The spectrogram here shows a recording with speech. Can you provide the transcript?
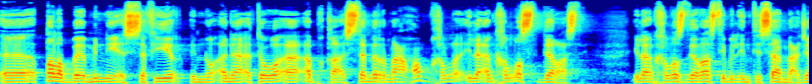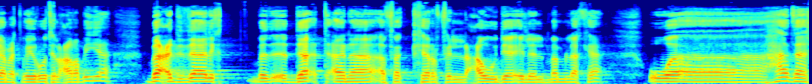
آه، طلب مني السفير إنه أنا أبقى أستمر معهم إلى أن خلصت دراستي. إلى أن خلصت دراستي بالانتساب مع جامعة بيروت العربية. بعد ذلك بدأت أنا أفكر في العودة إلى المملكة وهذا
